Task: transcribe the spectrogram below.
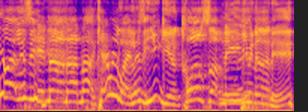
You like, listen here, nah, nah, nah. Camera like, listen, you get a close up, nigga. Give me the hundred.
